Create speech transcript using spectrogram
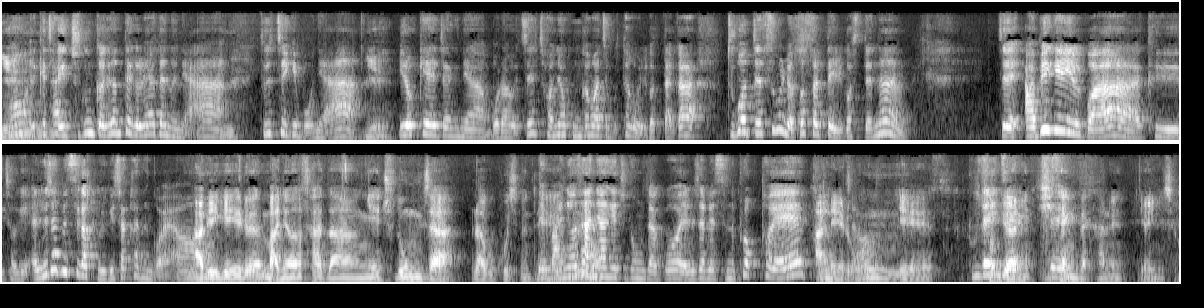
예. 어? 이렇게 자기 죽음까지 선택을 해야 되느냐, 도대체 이게 뭐냐, 예. 이렇게 이제 그냥 뭐라 그러지? 전혀 공감하지 못하고 읽었다가 두 번째 26살 때 읽었을 때는 이제 아비게일과 그 저기 엘리자베스가 보이기 시작하는 거예요. 아비게일은 마녀 사당의 주동자라고 보시면 네, 되고요. 마녀 사냥의 주동자고 엘리자베스는 프록터의 아내로 부인이죠. 예 근데 선교하는 희생하는 여인이죠.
